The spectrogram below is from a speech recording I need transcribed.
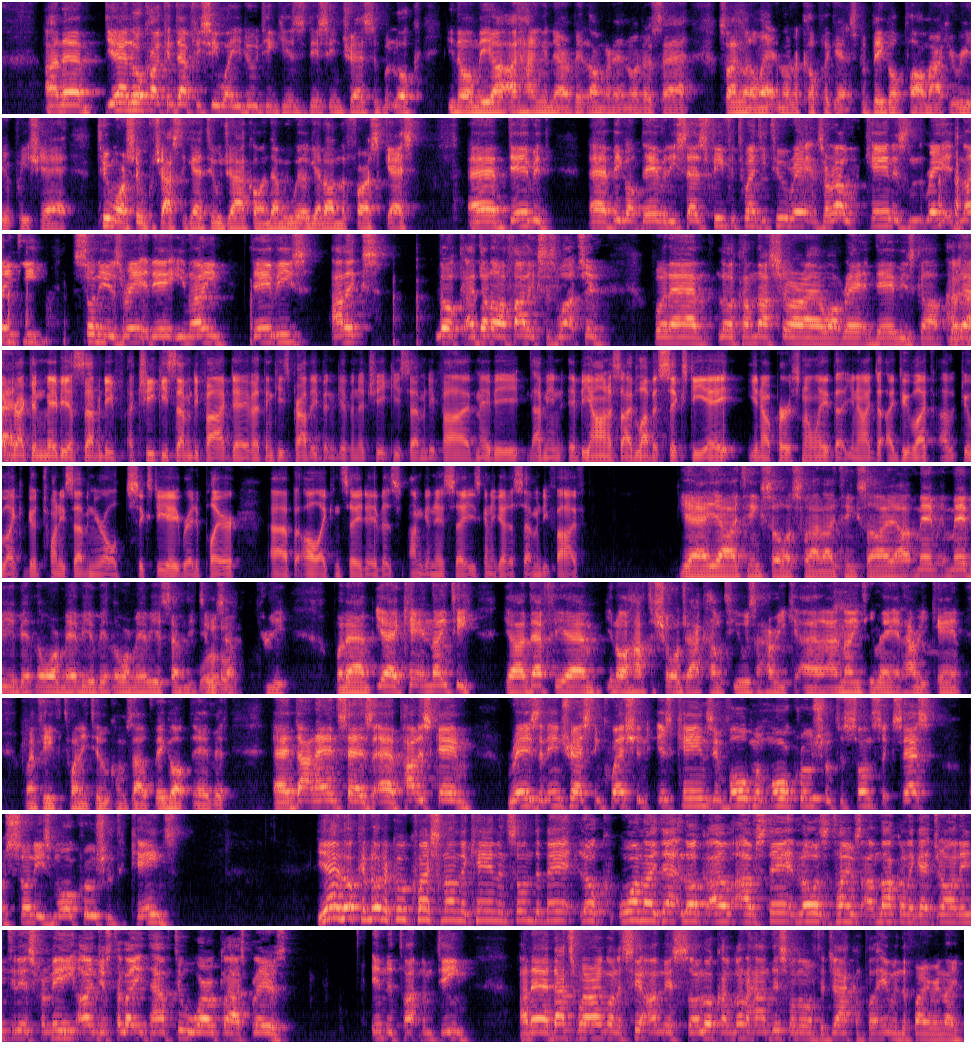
And um, yeah, look, I can definitely see why you do think he's disinterested. But look, you know me, I, I hang in there a bit longer than others. Uh, so I'm going to wait another couple of games. But big up, Paul Mark. You really appreciate it. Two more super chats to get to, Jacko, and then we will get on the first guest. Uh, David, uh, big up, David. He says FIFA 22 ratings are out. Kane is rated 90. Sonny is rated 89. Davies, Alex. Look, I don't know if Alex is watching. But um, look, I'm not sure uh, what rating Davey's got. But, I, uh, reckon maybe a 70, a cheeky 75, Dave. I think he's probably been given a cheeky 75. Maybe, I mean, to be honest, I'd love a 68, you know, personally, that, you know, I, I do like, I do like a good 27 year old 68 rated player. Uh, but all I can say, Dave, is I'm going to say he's going to get a 75. Yeah, yeah, I think so as well. I think so. I, maybe, maybe a bit lower, maybe a bit lower, maybe a 72, Whoa. 73. But um, yeah, Kane 90 yeah, I definitely. Um, you know, I have to show Jack how to use a Harry uh, a 90 rated Harry Kane when FIFA 22 comes out. Big up, David. Uh, Dan N says uh, Palace game raised an interesting question: Is Kane's involvement more crucial to Son's success, or Sonny's more crucial to Kane's? Yeah, look, another good question on the Kane and Son debate. Look, one I de- look, I, have stated loads of times, I'm not going to get drawn into this. For me, I'm just delighted to have two world class players in the Tottenham team. And uh, that's where I'm going to sit on this. So, look, I'm going to hand this one over to Jack and put him in the firing line.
